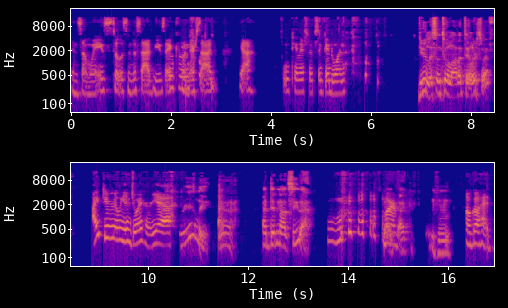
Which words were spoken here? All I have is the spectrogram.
in some ways to listen to sad music mm-hmm. when they're sad. Yeah. And Taylor Swift's a good one. do you listen to a lot of Taylor Swift? I do really enjoy her. Yeah. Really? Yeah. I did not see that. Marv. I, I, mm-hmm. Oh, go ahead.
